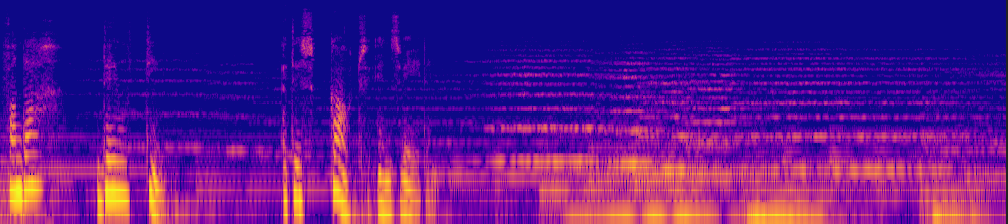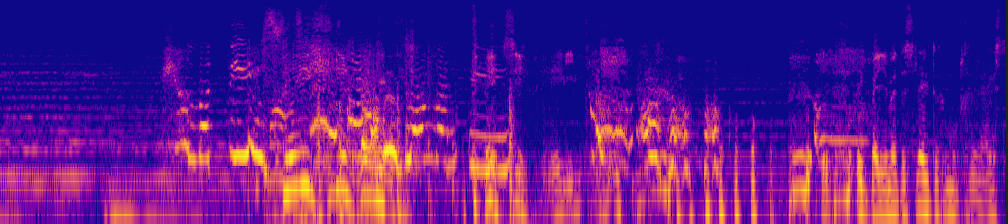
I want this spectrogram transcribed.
Vandaag deel 10. Het is koud in Zweden. Jean-Baptiste! Desiree. Jean-Baptiste! Desiree. Ik ben je met de slee tegemoet gereisd.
